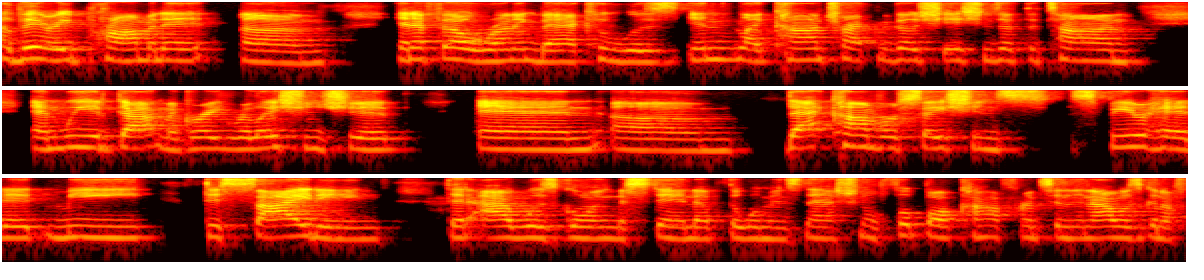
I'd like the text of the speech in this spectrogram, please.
a very prominent um, NFL running back who was in like contract negotiations at the time, and we had gotten a great relationship. And um, that conversation spearheaded me deciding that I was going to stand up the Women's National Football Conference, and then I was going to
